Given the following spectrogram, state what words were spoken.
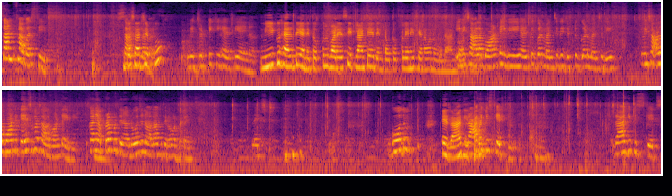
సన్ఫ్లవర్ సీడ్స్ ఇంకోసారి చెప్పు. మీ జుట్టుకి హెల్తీ అయిన. నీకు హెల్తీ అని తొక్కులు పడేసి ఇట్లాంటివే తింటావు. తొక్కులేని తినవు నువ్వు దాని ఇవి చాలా బాగుంటాయి. ఇవి హెల్త్ కూడా మంచిది జుట్టుకు కూడా మంచిది. ఇవి చాలా బాగుంటాయి టేస్ట్ కూడా చాలా బాగుంటాయి ఇవి. కానీ అప్పుడప్పుడు తినాలి రోజున అలాగ తినకూడదు ఫ్రెండ్స్ నెక్స్ట్ గోధుమ రాగి. రాగి బిస్కెట్లు రాగి బిస్కెట్స్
